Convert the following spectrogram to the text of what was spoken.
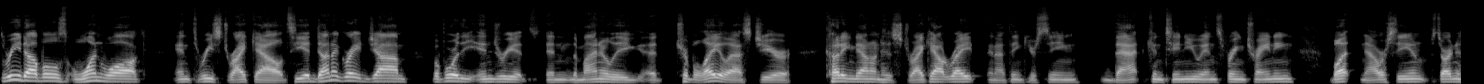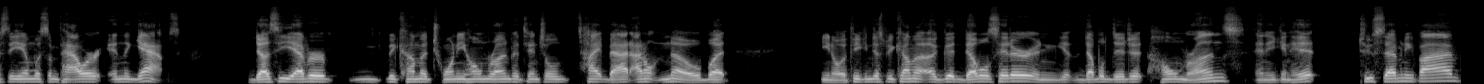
Three doubles, one walk, and three strikeouts. He had done a great job before the injury at, in the minor league at AAA last year, cutting down on his strikeout rate. And I think you're seeing that continue in spring training. But now we're seeing starting to see him with some power in the gaps. Does he ever become a 20 home run potential type bat? I don't know, but you know, if he can just become a, a good doubles hitter and get double digit home runs and he can hit 275,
